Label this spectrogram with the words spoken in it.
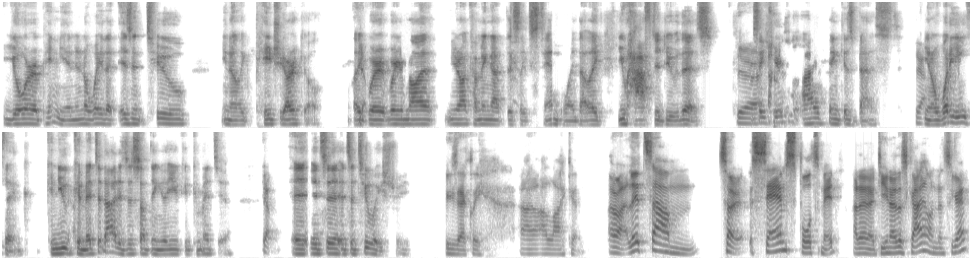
your opinion in a way that isn't too, you know, like patriarchal. Like yeah. where where you're not you're not coming at this like standpoint that like you have to do this. Yeah. Say like, here's what I think is best. Yeah. You know, what do you think? Can you commit to that? Is this something that you can commit to? Yeah, it, it's a it's a two way street. Exactly, I, I like it. All right, let's um. So Sam Sportsmed, I don't know. Do you know this guy on Instagram?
